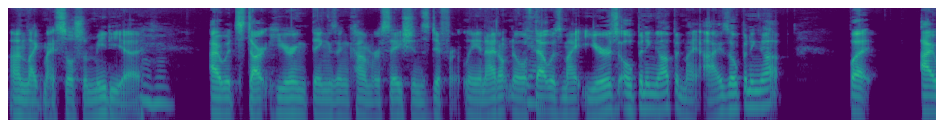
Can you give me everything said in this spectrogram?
on like my social media, hmm I would start hearing things and conversations differently. And I don't know if Yeah. that was my ears opening up and my eyes opening up, but I,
